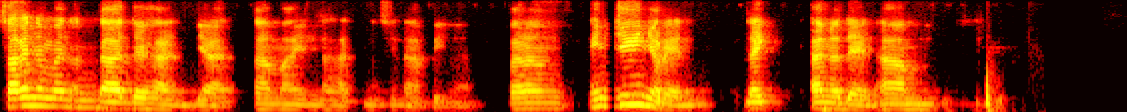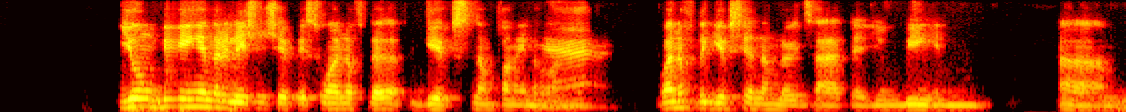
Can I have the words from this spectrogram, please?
Sa akin naman, on the other hand, yeah, tama yung lahat ng sinabi niya. Parang, enjoy nyo rin. Like, ano din, um, yung being in a relationship is one of the gifts ng Panginoon. Yeah one of the gifts yan ng Lord sa atin, yung being in um,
